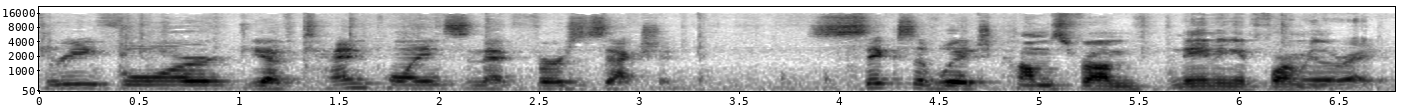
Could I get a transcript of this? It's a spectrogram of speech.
3, 4, you have 10 points in that first section. Six of which comes from naming and formula writing.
